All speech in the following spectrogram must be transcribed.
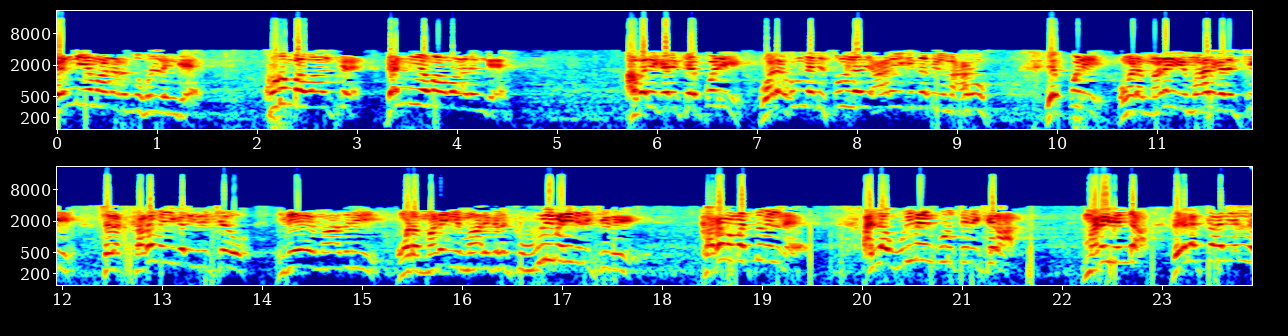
கண்ணியமா நடந்து கொள்ளுங்க. குடும்ப வாழ்க்கை கண்ணியமா வாழுங்க. அவர்களுக்கு எப்படி? உலகும் நபி சொல்லி அழைகின்ற மாறும் எப்படி? உங்களோட மனைவி மாறுகளுக்கு சில கடமைகள் இருக்கிறோம். இதே மாதிரி உங்களோட மனைவி மாறுகளுக்கு உரிமை இருக்குது. கடமை மட்டும் அல்ல உரிமை கொடுத்திருக்கிறார் மனைவி என்றா வேலைக்காரி அல்ல.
